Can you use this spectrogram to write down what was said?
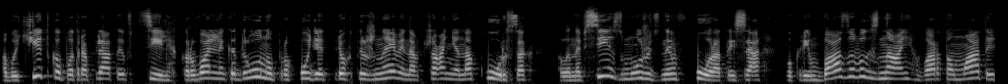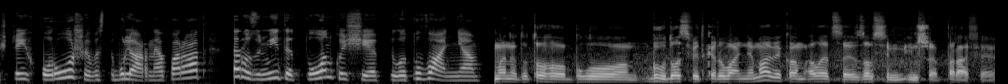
Аби чітко потрапляти в ціль, керувальники дрону проходять трьохтижневі навчання на курсах, але не всі зможуть з ним впоратися. Бо крім базових знань, варто мати ще й хороший вестибулярний апарат та розуміти тонкощі пілотування. У мене до того було був досвід керування Мавіком, але це зовсім інша парафія.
